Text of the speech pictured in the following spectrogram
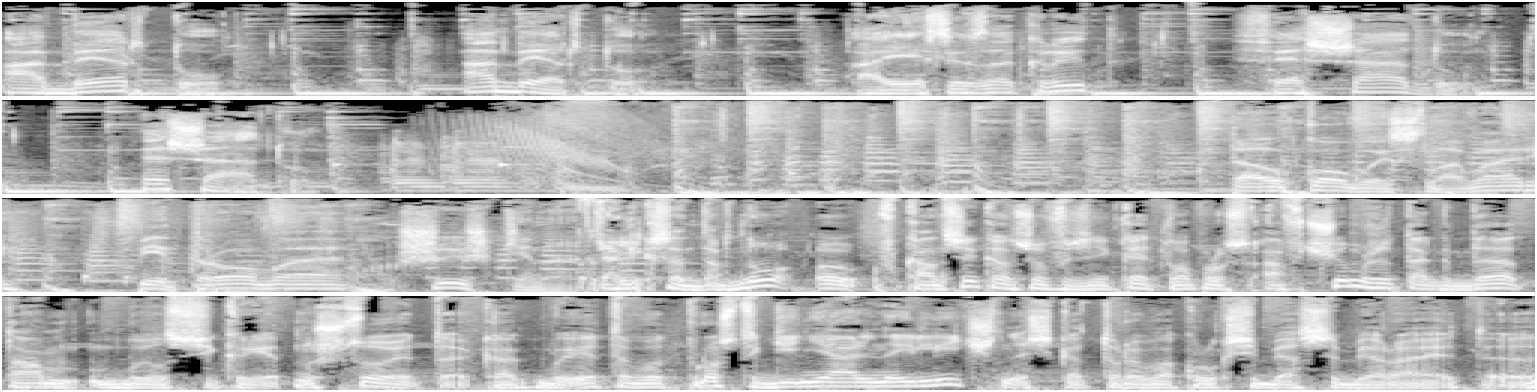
«Аберту», «Аберту», а если закрыт – «Фешаду», «Фешаду». Толковый словарь Петрова Шишкина. Александр, ну, э, в конце концов возникает вопрос, а в чем же тогда там был секрет? Ну, что это? Как бы это вот просто гениальная личность, которая вокруг себя собирает э,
